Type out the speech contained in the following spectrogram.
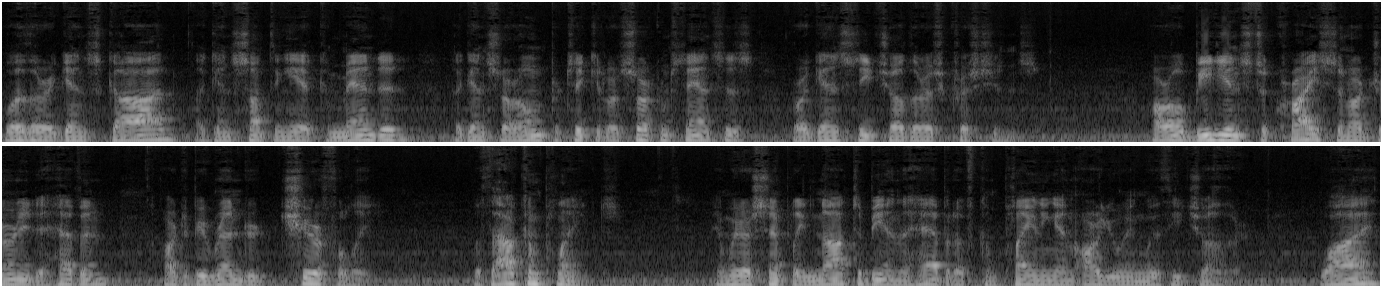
whether against God, against something He had commanded, against our own particular circumstances, or against each other as Christians. Our obedience to Christ and our journey to heaven are to be rendered cheerfully, without complaints, and we are simply not to be in the habit of complaining and arguing with each other. Why?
